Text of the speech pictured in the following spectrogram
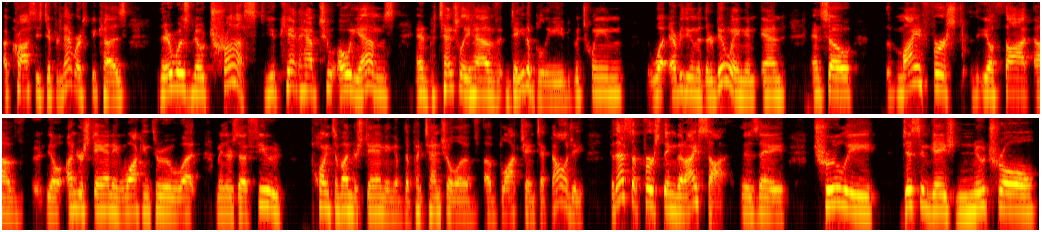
across these different networks because there was no trust. You can't have two OEMs and potentially have data bleed between what everything that they're doing and and and so my first you know thought of you know understanding walking through what i mean there's a few points of understanding of the potential of, of blockchain technology but that's the first thing that i saw is a truly disengaged neutral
